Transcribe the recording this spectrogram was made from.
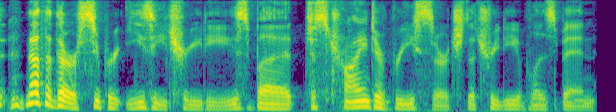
not that there are super easy treaties but just trying to research the treaty of lisbon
